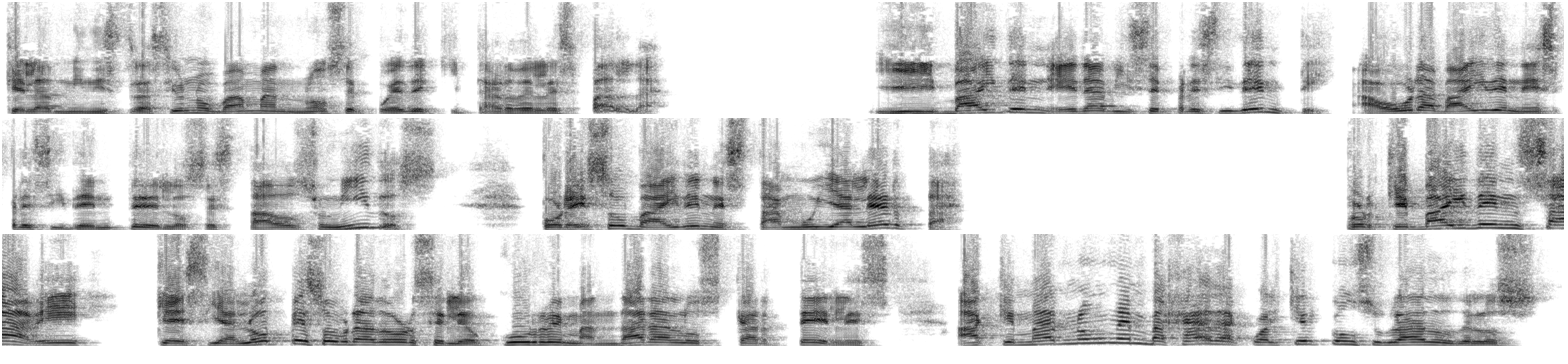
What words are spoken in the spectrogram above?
que la administración Obama no se puede quitar de la espalda. Y Biden era vicepresidente. Ahora Biden es presidente de los Estados Unidos. Por eso Biden está muy alerta porque Biden sabe que si a López Obrador se le ocurre mandar a los carteles a quemar no una embajada, cualquier consulado de los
